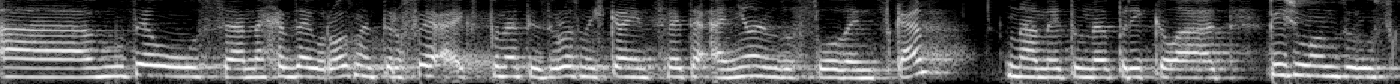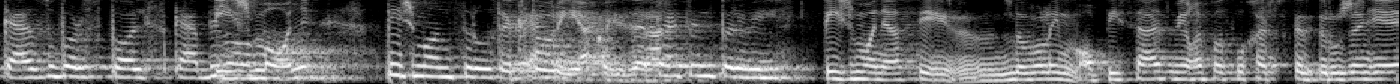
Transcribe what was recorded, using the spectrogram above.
a v múzeu sa nachádzajú rôzne trofeje a exponáty z rôznych krajín sveta a nielen zo Slovenska. Máme tu napríklad pižmon z Ruska, zubor z Poľska. bylo- Pižmoň? Pižmon z To Ruska. je ktorý, ako vyzerá? To je ten prvý. Pižmoň asi e, dovolím opísať, milé posluchačské združenie.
